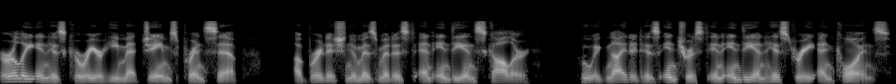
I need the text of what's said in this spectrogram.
Early in his career he met James Prinsep, a British numismatist and Indian scholar, who ignited his interest in Indian history and coins.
